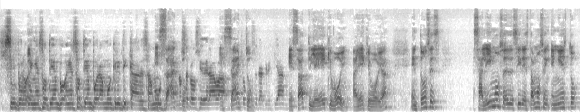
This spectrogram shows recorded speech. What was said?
Sí, pero en esos tiempos, en esos tiempos era muy criticada esa música. Exacto, no se consideraba exacto, música cristiana. Exacto, y ahí es que voy, ahí es que voy, ¿ah? Entonces, salimos, es decir, estamos en, esto,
